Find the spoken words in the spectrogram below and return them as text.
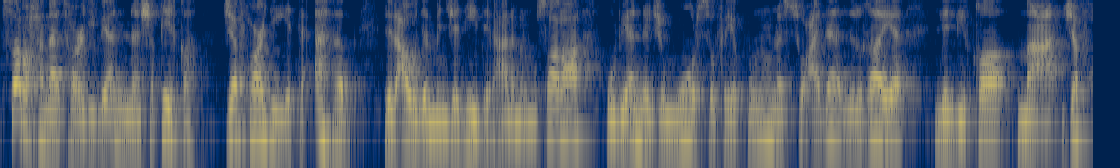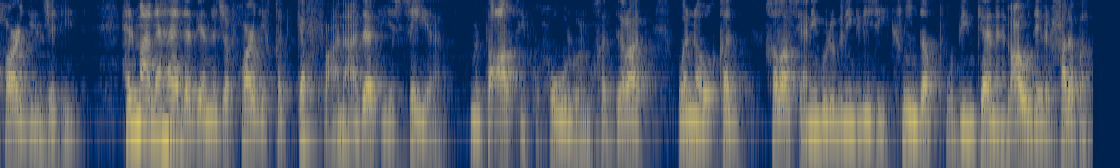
صرح مات هاردي بأن شقيقه جيف هاردي يتأهب للعودة من جديد إلى عالم المصارعة وبأن الجمهور سوف يكونون سعداء للغاية للقاء مع جيف هاردي الجديد. هل معنى هذا بأن جيف هاردي قد كف عن عاداته السيئة من تعاطي الكحول والمخدرات وأنه قد خلاص يعني يقولوا بالإنجليزي cleaned up وبإمكانه العودة إلى الحلبة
